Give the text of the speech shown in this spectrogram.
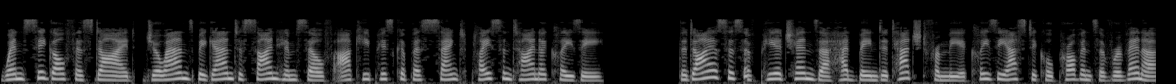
When Sigulfus died, Joannes began to sign himself Archiepiscopus Sanct Placentine Ecclesi. The Diocese of Piacenza had been detached from the ecclesiastical province of Ravenna,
